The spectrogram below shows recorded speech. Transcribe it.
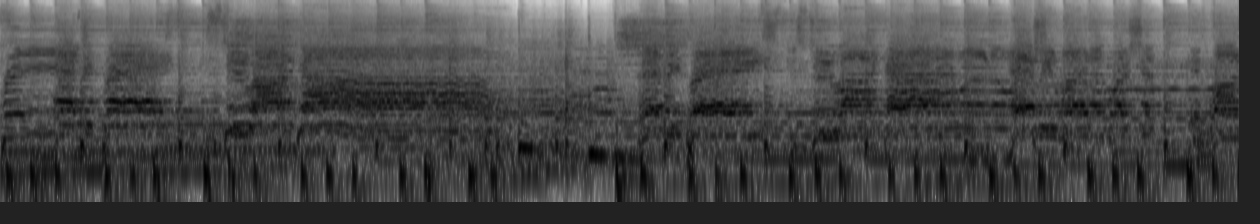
praise, every praise is to our God. Every praise is to our God. Every word of worship is one.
